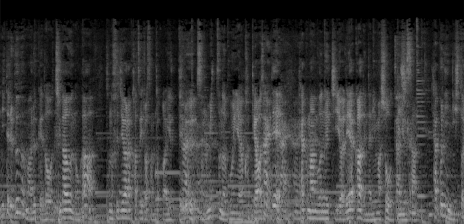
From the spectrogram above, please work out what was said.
似てる部分もあるけど違うのがその藤原克弘さんとかが言ってる、その3つの分野を掛け合わせて、はいはいはい。100万分の1要はレアカードになりましょうっていうさ100人に1人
